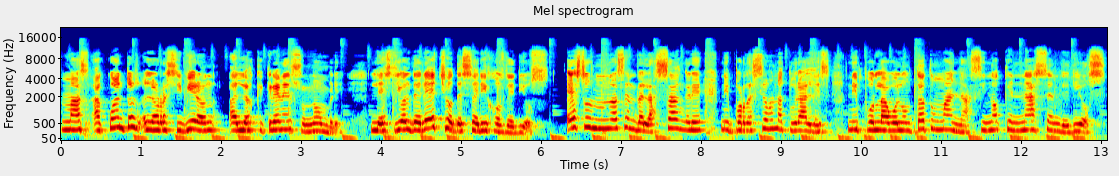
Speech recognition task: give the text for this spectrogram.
Mas a cuantos lo recibieron, a los que creen en su nombre, les dio el derecho de ser hijos de Dios. Estos no nacen de la sangre, ni por deseos naturales, ni por la voluntad humana, sino que nacen de Dios.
